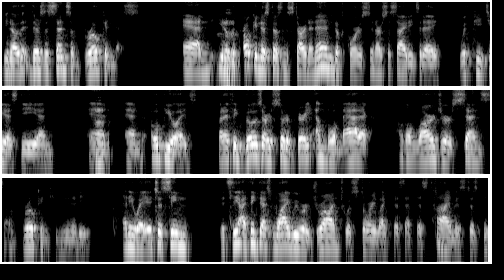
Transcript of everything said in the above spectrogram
You know there's a sense of brokenness. And you know the mm-hmm. brokenness doesn't start and end of course in our society today with PTSD and and and opioids. But i think those are sort of very emblematic of a larger sense of broken community. Anyway, it just seemed it's the I think that's why we were drawn to a story like this at this time is just the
